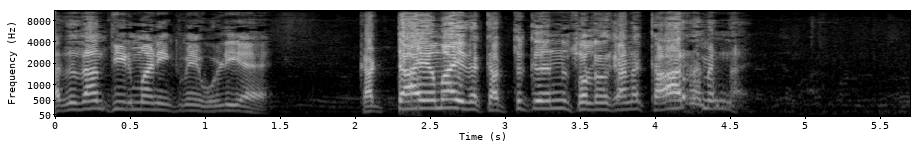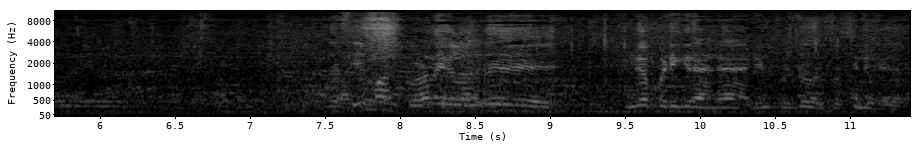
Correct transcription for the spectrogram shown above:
அதுதான் தீர்மானிக்குமே ஒழிய கட்டாயமாக இதை கற்றுக்குன்னு சொல்கிறதுக்கான காரணம் என்ன? குழந்தைகள் வந்து படிக்கிறாங்க அப்படின்னு சொல்லிட்டு ஒரு கொஸ்டின் கேட்குறாரு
